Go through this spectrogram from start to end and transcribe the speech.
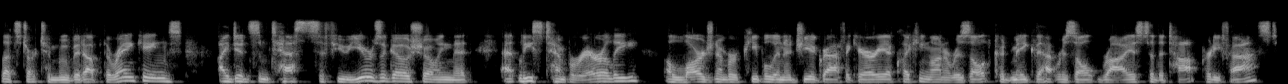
Let's start to move it up the rankings. I did some tests a few years ago showing that at least temporarily, a large number of people in a geographic area clicking on a result could make that result rise to the top pretty fast.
